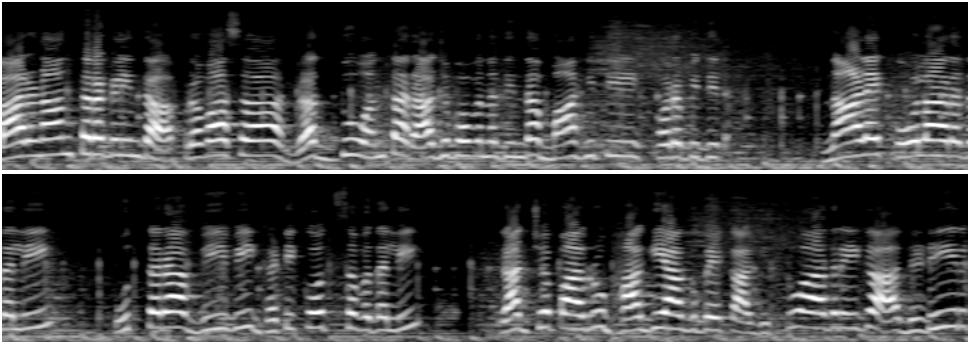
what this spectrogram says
ಕಾರಣಾಂತರಗಳಿಂದ ಪ್ರವಾಸ ರದ್ದು ಅಂತ ರಾಜಭವನದಿಂದ ಮಾಹಿತಿ ಹೊರಬಿದ್ದಿದೆ. ನಾಳೆ ಕೋಲಾರದಲ್ಲಿ ಉತ್ತರ ವಿವಿ ಘಟಿಕೋತ್ಸವದಲ್ಲಿ ರಾಜ್ಯಪಾಲರು ಭಾಗಿಯಾಗಬೇಕಾಗಿತ್ತು, ಆದರೆ ಈಗ ದಿಢೀರ್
